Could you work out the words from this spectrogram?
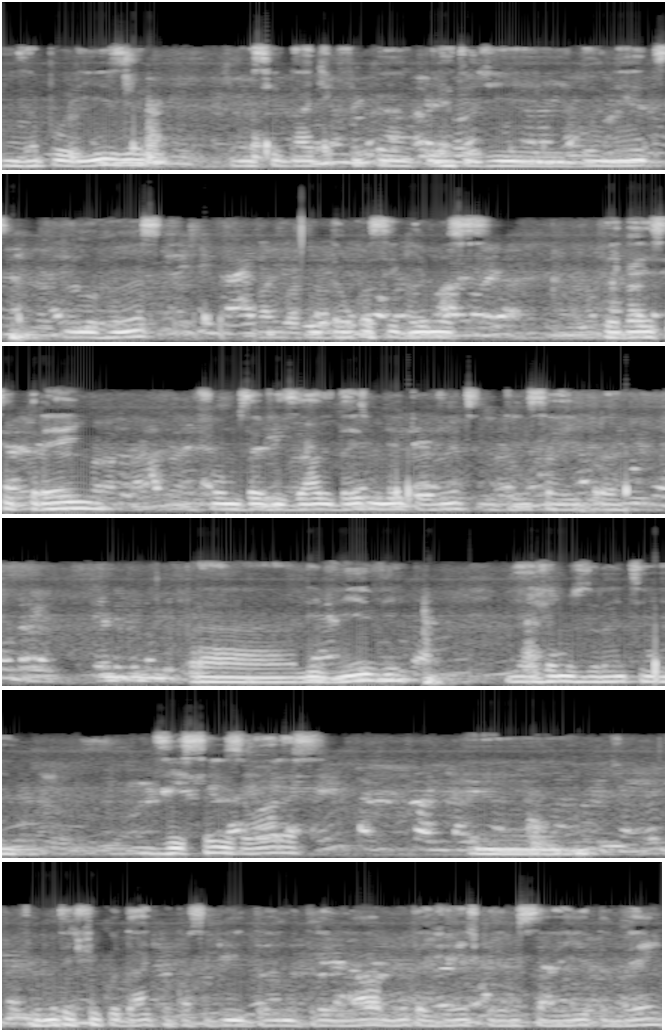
Em Zaporizhia, que é uma cidade que fica perto de Donetsk e Luhansk. Então conseguimos pegar esse trem, fomos avisados 10 minutos antes do trem sair para Lviv. Viajamos durante 16 horas. É, foi muita dificuldade para conseguir entrar no trem lá, muita gente querendo sair também.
